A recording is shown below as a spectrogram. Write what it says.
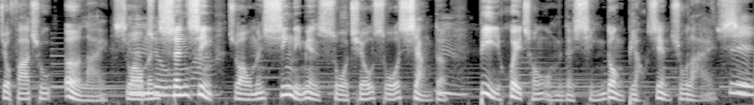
就发出恶来。主啊，我们深信，主啊，我们心里面所求所想的。嗯必会从我们的行动表现出来。是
